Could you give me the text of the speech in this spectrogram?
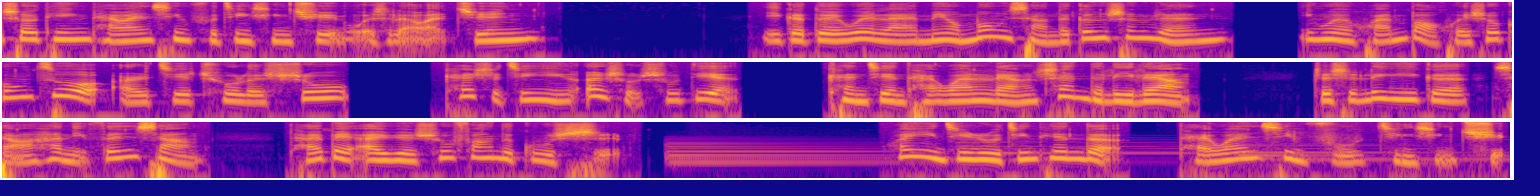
收听《台湾幸福进行曲》，我是廖婉君。一个对未来没有梦想的更生人，因为环保回收工作而接触了书，开始经营二手书店，看见台湾良善的力量。这是另一个想要和你分享台北爱乐书坊的故事。欢迎进入今天的《台湾幸福进行曲》。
